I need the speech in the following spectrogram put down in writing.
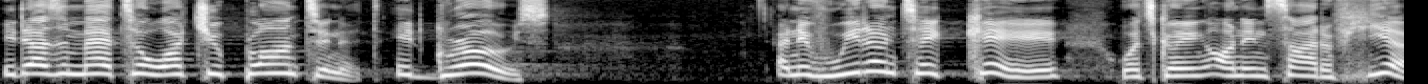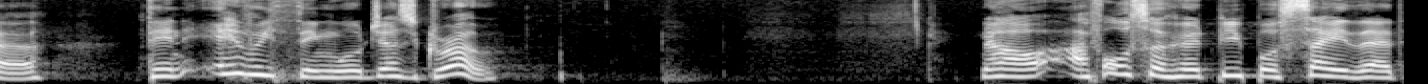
It doesn't matter what you plant in it, it grows. And if we don't take care what's going on inside of here, then everything will just grow. Now, I've also heard people say that,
